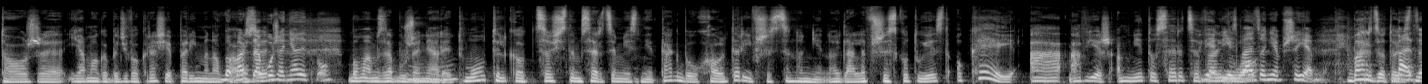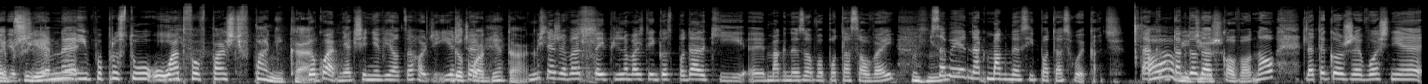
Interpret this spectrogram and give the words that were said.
to, że ja mogę być w okresie perimenopauzy. Bo masz zaburzenia rytmu. Bo mam zaburzenia Mhm. rytmu, tylko coś z tym sercem jest nie tak, był holter i wszyscy, no nie, no ale wszystko tu jest okej. A, a wiesz, a mnie to serce Wiem, waliło. jest bardzo nieprzyjemne. Bardzo to Bardzo jest nieprzyjemne, nieprzyjemne. i po prostu łatwo wpaść w panikę. Dokładnie, jak się nie wie o co chodzi. I jeszcze Dokładnie tak. Myślę, że warto tutaj pilnować tej gospodarki y, magnezowo-potasowej i sobie jednak magnez i potas łykać. Tak, Mhm. A, tak widzisz. dodatkowo. No, dlatego, że właśnie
